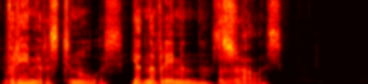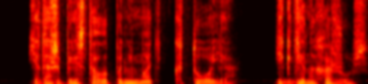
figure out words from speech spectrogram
Время растянулось и одновременно сжалось. Я даже перестала понимать, кто я и где нахожусь.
